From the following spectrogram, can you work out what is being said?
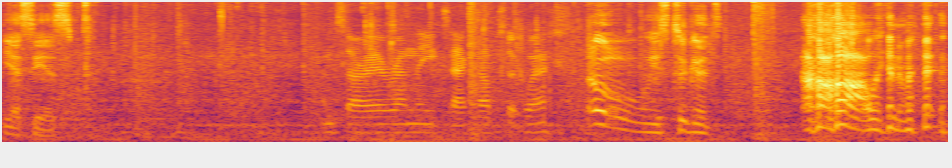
Yes, he is. I'm sorry, I ran the exact opposite way. Oh, he's too good. Ah, wait a minute.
